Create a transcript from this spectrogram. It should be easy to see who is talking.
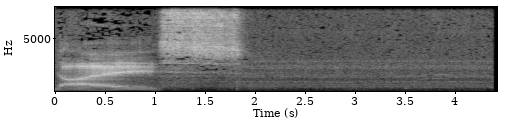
Speaker 1: Nice.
